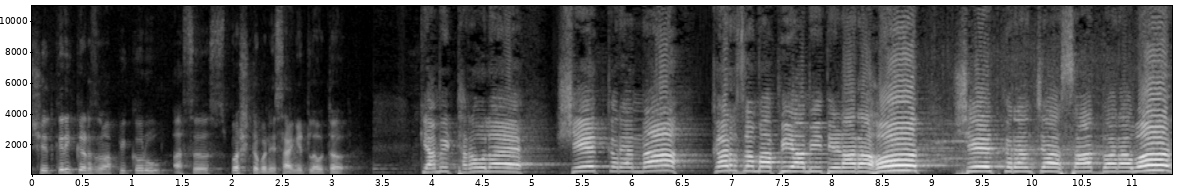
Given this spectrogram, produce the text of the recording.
शेतकरी कर्जमाफी करू असं स्पष्टपणे सांगितलं होतं. की आम्ही ठरवलंय शेतकऱ्यांना कर्जमाफी आम्ही देणार आहोत. शेतकऱ्यांच्या सातबारावर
